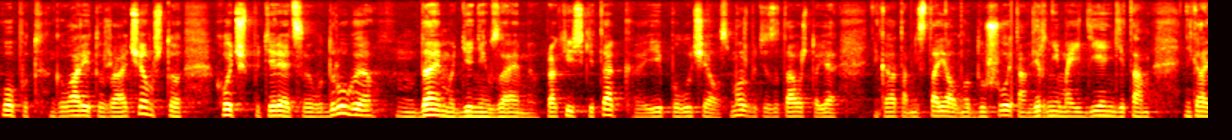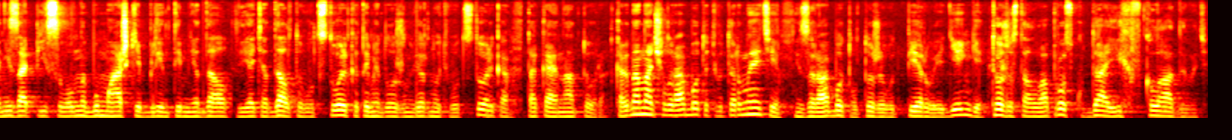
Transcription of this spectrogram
опыт говорит уже о чем, что хочешь потерять своего друга, дай ему денег взаймы. Практически так и получалось. Может быть из-за того, что я никогда там не стоял над душой, там верни мои деньги, там никогда не записывал на бумажке, блин, ты мне дал, я тебе дал-то вот столько, ты мне должен вернуть вот столько. Такая натура. Когда начал работать в интернете и заработал тоже вот первые деньги, тоже стал вопрос, куда их вкладывать.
